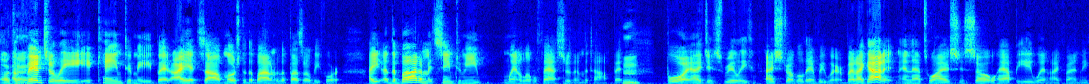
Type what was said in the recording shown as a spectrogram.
Okay. eventually it came to me. But I had solved most of the bottom of the puzzle before. I the bottom it seemed to me went a little faster than the top, but. Hmm. Boy, I just really I struggled everywhere, but I got it, and that's why I was just so happy when I finally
